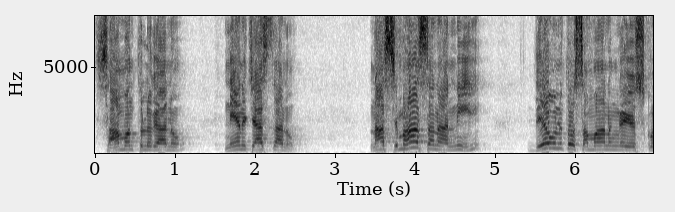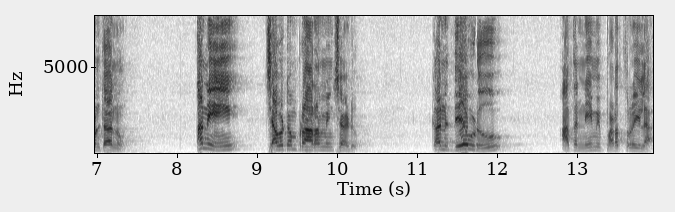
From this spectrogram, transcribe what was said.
సామంతులుగాను నేను చేస్తాను. నా సింహాసనాన్ని దేవునితో సమానంగా వేసుకుంటాను అని చెప్పటం ప్రారంభించాడు. కానీ దేవుడు అతన్నేమి పడత్రోయిలా.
